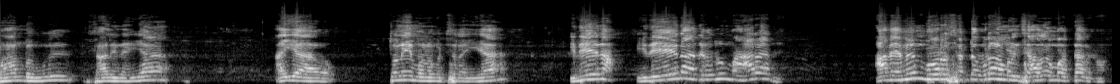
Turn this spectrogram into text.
மாண்புமிகு ஸ்டாலின் ஐயா ஐயா துணை முதலமைச்சர் ஐயா. இதே தான் இதே தான் அது ஒன்றும் மாறாது. அவன் போடுற சட்டை பூரா நம்மளுக்கு சாதகமாக தான் இருக்கும்.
